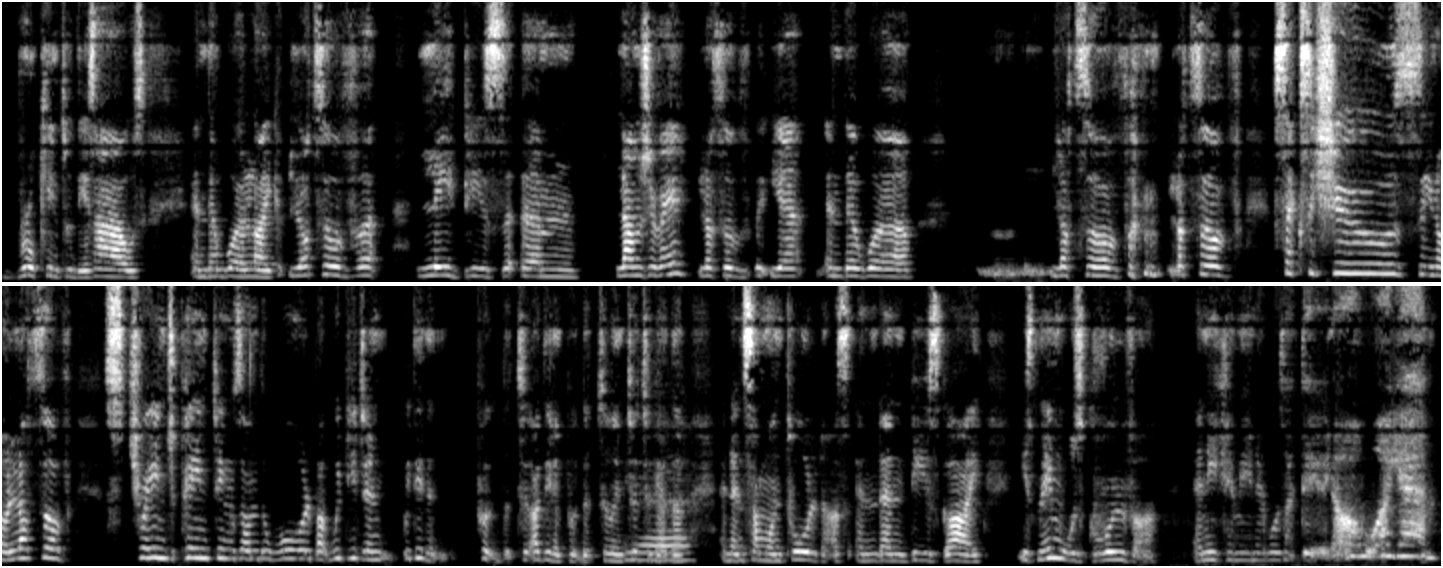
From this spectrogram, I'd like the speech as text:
broke into this house and there were like lots of uh, ladies um lingerie lots of yeah and there were mm, lots of lots of sexy shoes you know lots of strange paintings on the wall but we didn't we didn't put the two i didn't put the two and two together and then someone told us and then this guy his name was Groover and he came in and was like do you know who i am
